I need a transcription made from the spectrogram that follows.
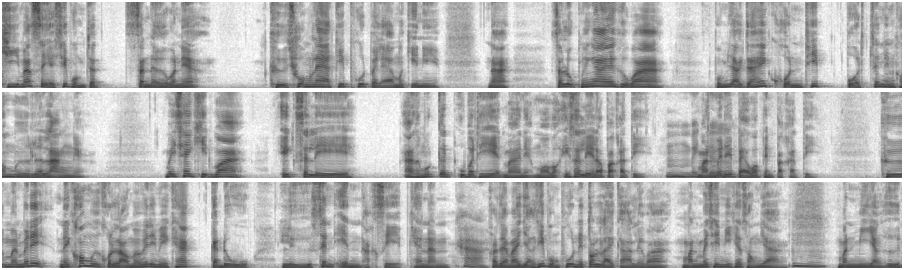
key message ที่ผมจะเสนอวันเนี้ยคือช่วงแรกที่พูดไปแล้วเมื่อกี้นี้นะ สรุปง่ายๆก็คือว่า ผมอยากจะให้คนที่ปวดเส้นเอ็นข้อมือเรื้อรังเนี่ย ไม่ใช่คิดว่าเอ็กซเรย์อะสมมติเกิดอุบัติเหตุมาเนี่ยหมอบอกเอ็กซเรย์แล้วปกติอืมันเจอไม่ได้แปลว่าเป็นปกติ คือมันไม่ได้ในข้อมือคนเรามันไม่ได้มีแค่กระดูกหรือเส้นเอ็นอักเสบแค่นั้นค่ะเข้าใจไหมอย่างที่ผมพูดในต้นรายการเลยว่า มันไม่ใช่มีแค่สองอย่างอือหือมันมีอย่างอื่น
